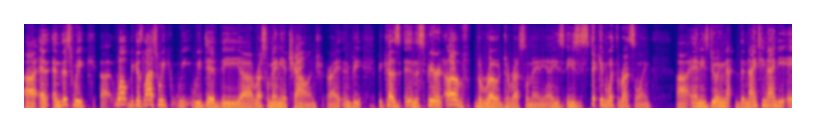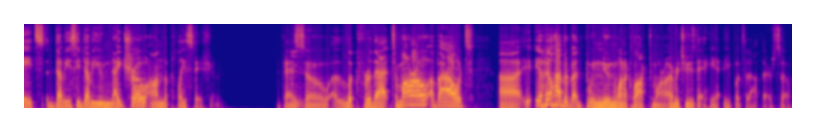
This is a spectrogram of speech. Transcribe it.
Uh, and and this week, uh, well, because last week we we did the uh, WrestleMania challenge, right? And be because in the spirit of the road to WrestleMania, he's he's sticking with the wrestling, uh, and he's doing the 1998's WCW Nitro on the PlayStation. Okay, Hmm. so uh, look for that tomorrow about. Uh, he'll he'll have it about between noon one o'clock tomorrow. Every Tuesday he he puts it out there. So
